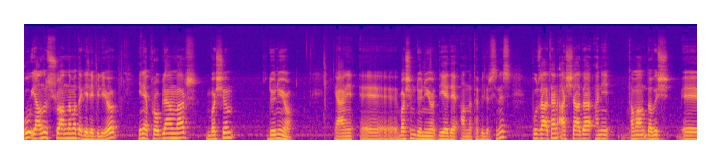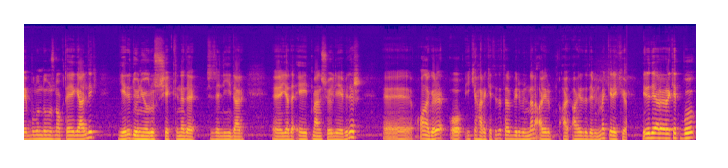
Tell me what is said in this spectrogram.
Bu yalnız şu anlama da gelebiliyor. Yine problem var. Başım dönüyor. Yani e, başım dönüyor diye de anlatabilirsiniz. Bu zaten aşağıda hani tamam dalış e, bulunduğumuz noktaya geldik. Geri dönüyoruz şekline de size lider e, ya da eğitmen söyleyebilir. E, ona göre o iki hareketi de tabii birbirinden ayır, ay- ayırt edebilmek gerekiyor. Bir diğer hareket bu.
